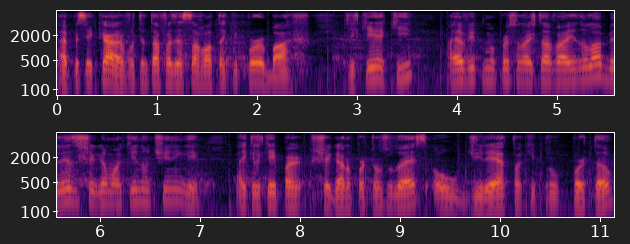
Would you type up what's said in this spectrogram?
Aí eu pensei, cara, vou tentar fazer essa rota aqui por baixo. Cliquei aqui, aí eu vi que o meu personagem estava indo lá, beleza, chegamos aqui, não tinha ninguém. Aí cliquei para chegar no portão sudoeste, ou direto aqui pro portão.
